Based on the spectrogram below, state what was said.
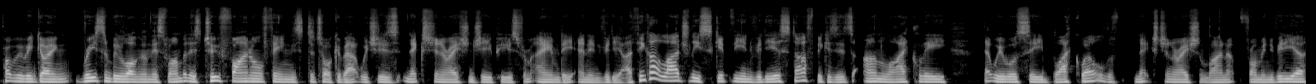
probably been going reasonably long on this one, but there's two final things to talk about, which is next generation GPUs from AMD and NVIDIA. I think I'll largely skip the NVIDIA stuff because it's unlikely that we will see Blackwell, the next generation lineup from NVIDIA,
